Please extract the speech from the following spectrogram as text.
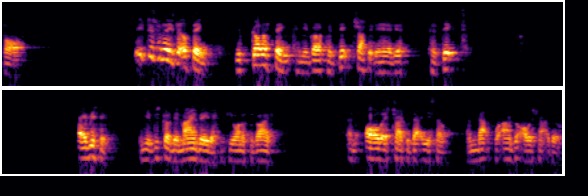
four. It's just one of these little things. You've got to think and you've got to predict traffic behaviour, predict everything. And you've just got to be a mind reader if you want to survive. And always try to better yourself. And that's what I'm always trying to do.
